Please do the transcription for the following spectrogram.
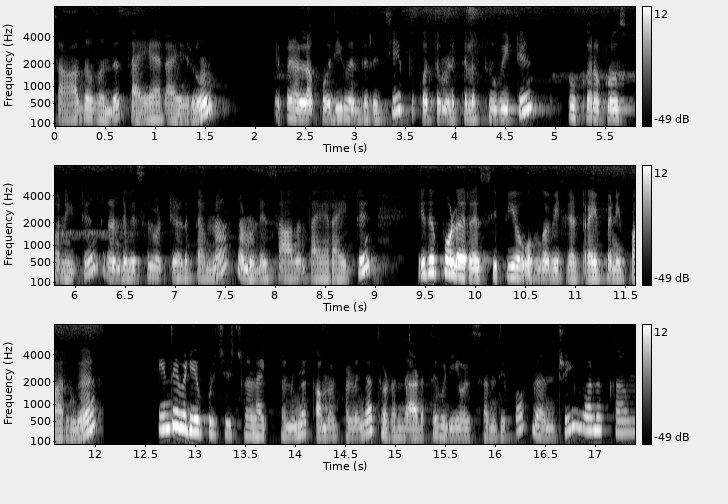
சாதம் வந்து தயாராகிரும் இப்போ நல்லா கொதி வந்துருச்சு. இப்போ கொத்தமல்லி தலை தூவிட்டு குக்கரை க்ளோஸ் பண்ணிவிட்டு ரெண்டு விசில் விட்டு எடுத்தோம்னா நம்மளுடைய சாதம் தயாராகிட்டு இது போல் ரெசிப்பியை உங்கள் வீட்டில் ட்ரை பண்ணி பாருங்கள் இந்த வீடியோ பிடிச்சிச்சுன்னா லைக் பண்ணுங்கள் கமெண்ட் பண்ணுங்கள் தொடர்ந்து அடுத்த வீடியோவில் சந்திப்போம். நன்றி வணக்கம்.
